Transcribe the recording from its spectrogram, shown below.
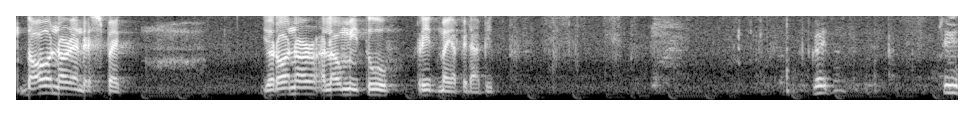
the honor and respect. Your Honor, allow me to read my affidavit. Good. Sige.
